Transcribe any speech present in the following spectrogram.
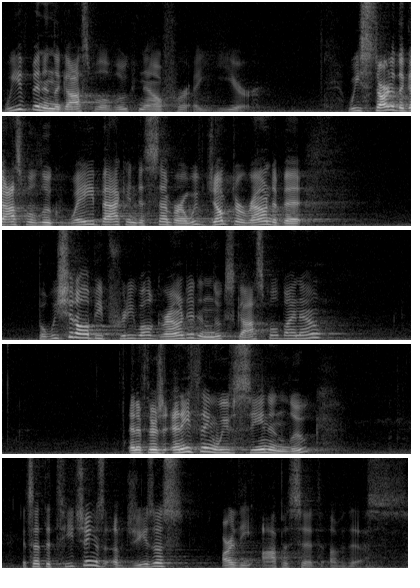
we've been in the Gospel of Luke now for a year. We started the Gospel of Luke way back in December, and we've jumped around a bit, but we should all be pretty well grounded in Luke's Gospel by now. And if there's anything we've seen in Luke, it's that the teachings of Jesus are the opposite of this.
